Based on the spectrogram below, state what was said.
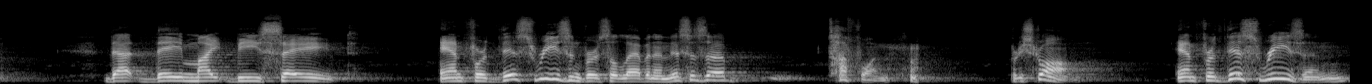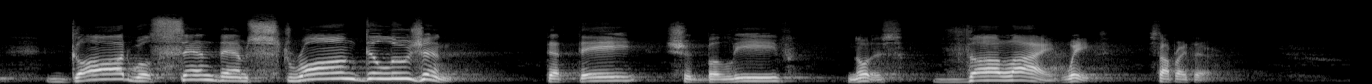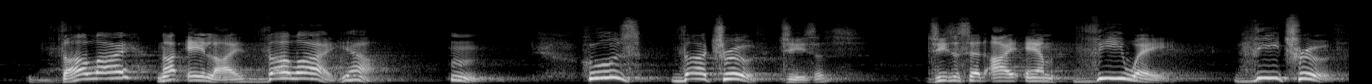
that they might be saved. And for this reason, verse 11, and this is a tough one, pretty strong. And for this reason, God will send them strong delusion that they should believe, notice, the lie. Wait, Stop right there. The lie? Not a lie. The lie. Yeah. Hmm. Who's the truth? Jesus. Jesus said, I am the way, the truth,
